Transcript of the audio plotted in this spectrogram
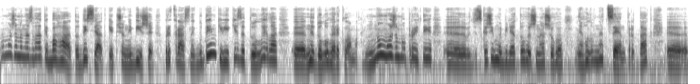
Ми можемо назвати багато, десятки, якщо не більше, прекрасних будинків, які затулила е, недолуга реклама. Ну, можемо пройти, е, скажімо, біля того ж нашого головного центру, так? Е,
